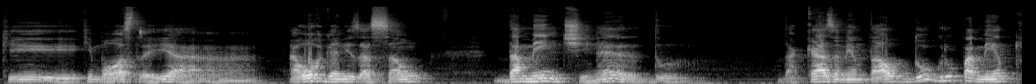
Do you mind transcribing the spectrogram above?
que, que mostra aí a, a organização da mente, né, do, da casa mental, do grupamento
